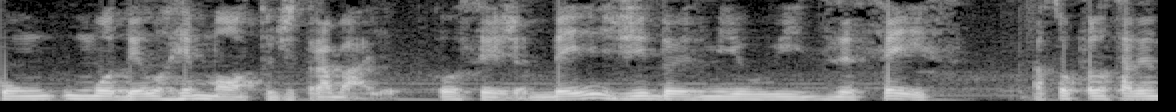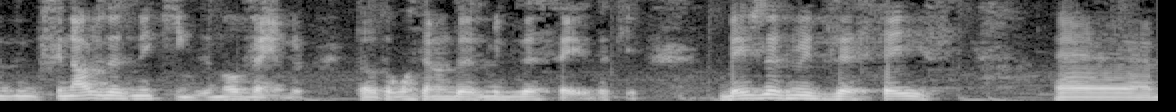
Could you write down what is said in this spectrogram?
com um modelo remoto de trabalho. Ou seja, desde 2016, a Soco foi lançada no final de 2015, em novembro. Então eu estou considerando 2016 aqui. Desde 2016, é,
